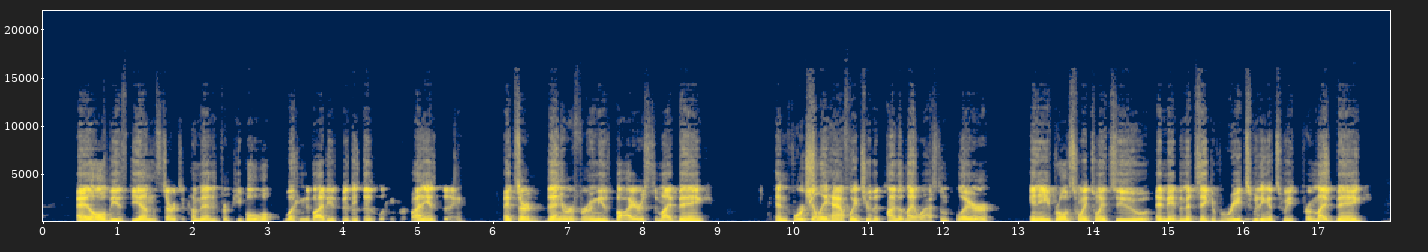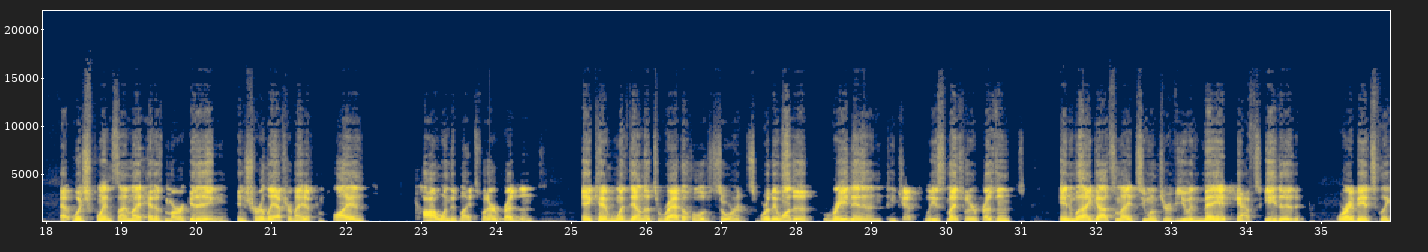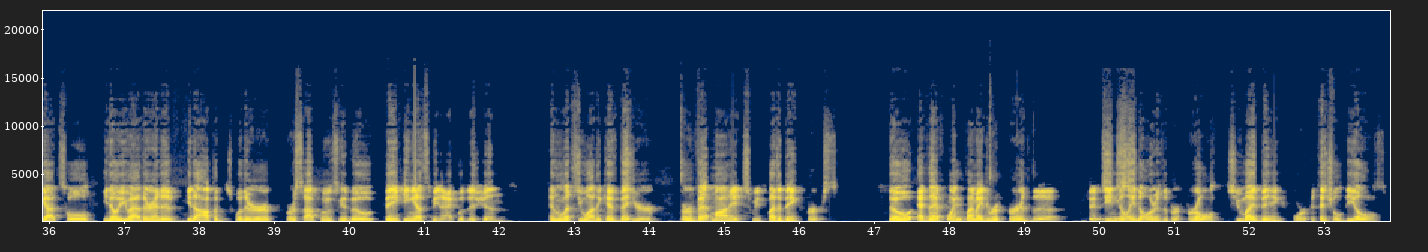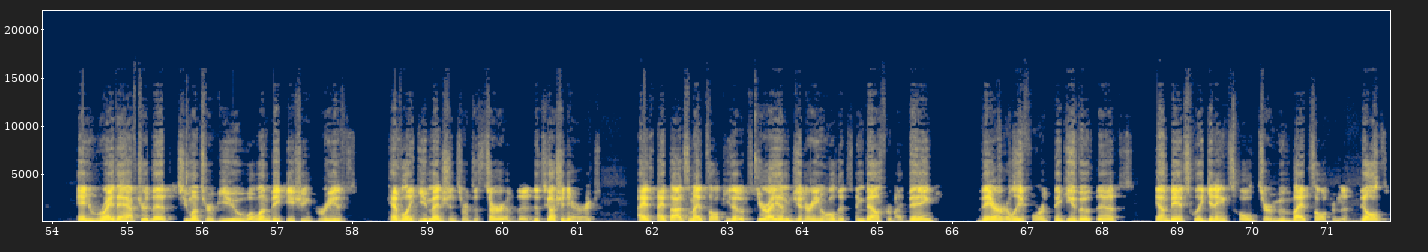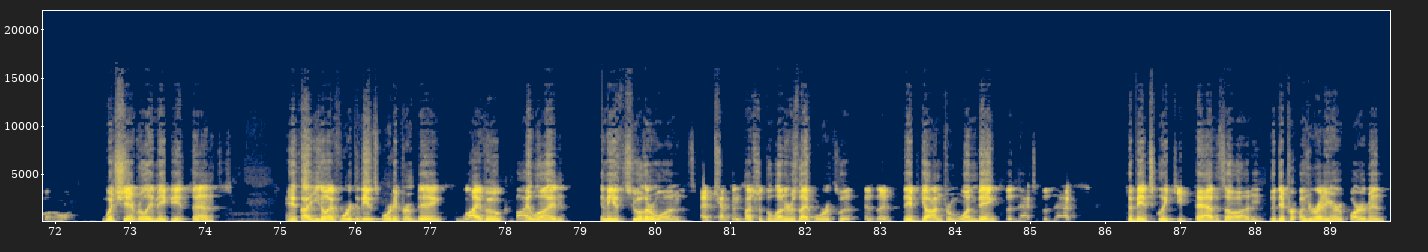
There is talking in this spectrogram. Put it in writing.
And all these DMs start to come in from people looking to buy these businesses, looking for financing. And start then referring these buyers to my bank. And fortunately, halfway through the time at my last employer, in April of 2022, I made the mistake of retweeting a tweet from my bank, at which point in time my head of marketing, and shortly after my head of compliance, caught one of my Twitter presence. And kind of went down this rabbit hole of sorts where they wanted to raid in and kept police my Twitter presence. And when I got to my two month review in May, it cascaded where I basically got told, you know, you either had to get off of Twitter or stop posting about banking SB and acquisitions unless you want to kind of vet your or vet my tweets by the bank first. So at that point in time, I referred the $15 million of referrals to my bank for potential deals. And right after the two month review while on vacation Greece, kind of like you mentioned towards the start of the discussion, Eric, I, I thought to myself, you know, here I am generating all this inbound for my bank. They're really forward thinking about this. And I'm basically getting told to remove myself from the sales funnel, which didn't really make any sense. And I thought, you know, I've worked at these four different banks, Live Oak, Byline, and these two other ones. I've kept in touch with the lenders that I've worked with as I've, they've gone from one bank to the next to the next to basically keep tabs on the different underwriting requirements,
